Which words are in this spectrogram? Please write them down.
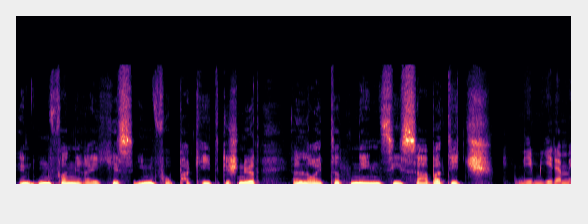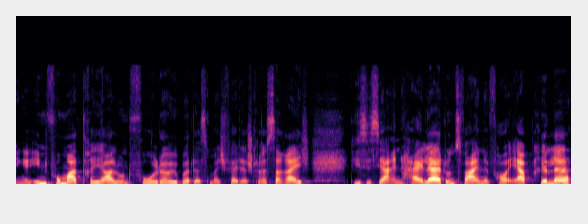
ein umfangreiches Infopaket geschnürt, erläutert Nancy Sabatitsch neben jeder Menge Infomaterial und Folder über das Machfelder Schlösserreich dieses Jahr ein Highlight und zwar eine VR-Brille.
